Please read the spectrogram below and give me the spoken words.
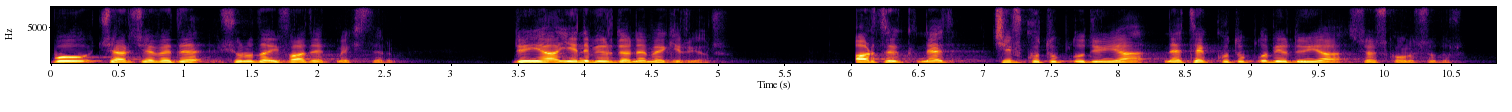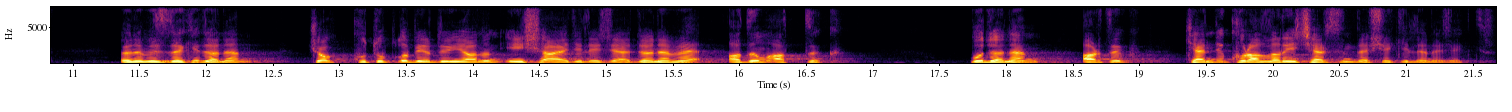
bu çerçevede şunu da ifade etmek isterim. Dünya yeni bir döneme giriyor. Artık ne çift kutuplu dünya ne tek kutuplu bir dünya söz konusudur. Önümüzdeki dönem çok kutuplu bir dünyanın inşa edileceği döneme adım attık. Bu dönem artık kendi kuralları içerisinde şekillenecektir.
